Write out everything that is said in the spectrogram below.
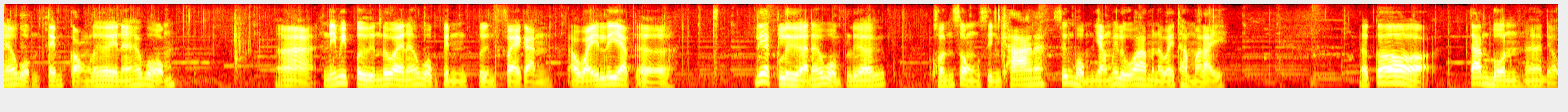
นะผมเต็มกล่องเลยนะครับผมอ่าอันนี้มีปืนด้วยนะครับผมเป็นปืนแฟร์กัน เอาไว้เรียกเออเรียกเรือนะครับผมเรือขนส่งสินค้านะ ซึ่งผมยังไม่รู้ว่ามันเอาไว้ทำอะไร แล้วก็ด้านบนนะเดี๋ยว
